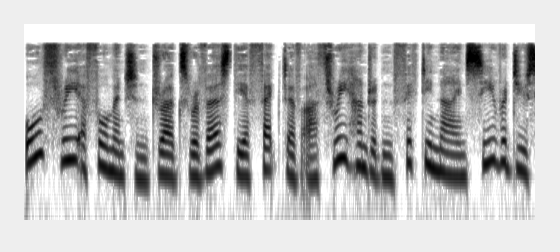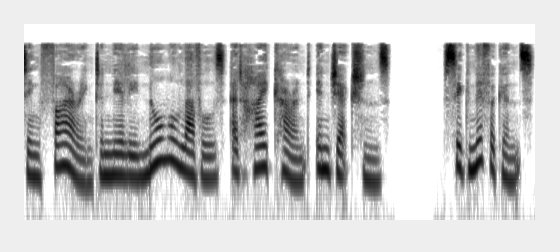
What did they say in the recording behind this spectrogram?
All three aforementioned drugs reversed the effect of R359C, reducing firing to nearly normal levels at high current injections. Significance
